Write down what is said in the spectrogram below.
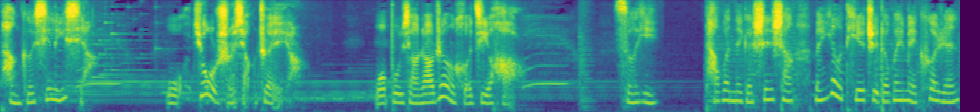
胖哥心里想：“我就是想这样，我不想让任何记号。”所以，他问那个身上没有贴纸的唯美客人，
